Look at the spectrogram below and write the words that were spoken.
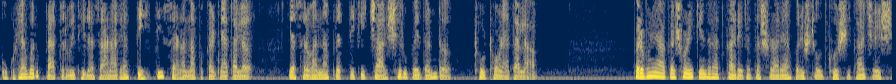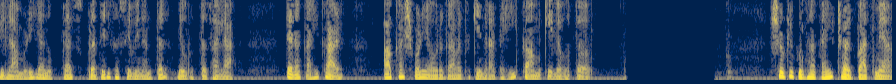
उघड्यावर प्रातर्विधीला जाणाऱ्या तेहतीस जणांना पकडण्यात आलं. या सर्वांना प्रत्येकी चारशे रुपये दंड ठोठवण्यात आला. परभणी आकाशवाणी केंद्रात कार्यरत असणाऱ्या वरिष्ठ उद्घोषिका जयश्री लांबडे या नुकत्याच प्रदीर्घ सेवेनंतर निवृत्त झाल्या. त्यांना काही काळ आकाशवाणी औरंगाबाद केंद्रातही काम केलं होतं. शेवटी पुन्हा काही ठळक बातम्या.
